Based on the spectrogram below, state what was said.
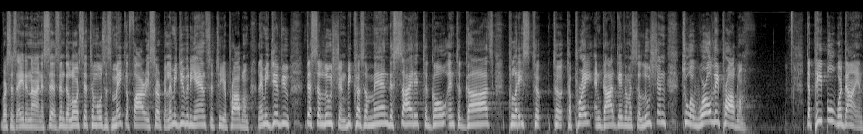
Verses 8 and 9, it says, Then the Lord said to Moses, Make a fiery serpent. Let me give you the answer to your problem. Let me give you the solution. Because a man decided to go into God's place to, to, to pray, and God gave him a solution to a worldly problem. The people were dying.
